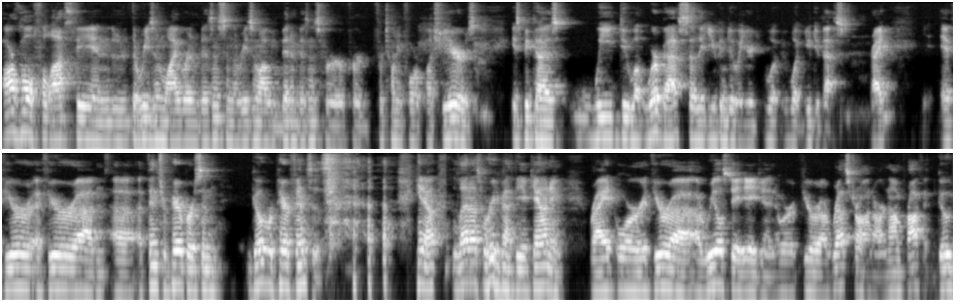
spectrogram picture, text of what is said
our whole philosophy and the reason why we're in business and the reason why we've been in business for, for, for 24 plus years is because we do what we're best so that you can do what you what, what you do best right? If you're if you're um, a fence repair person go repair fences. You know let us worry about the accounting right or if you're a, a real estate agent or if you're a restaurant or a nonprofit go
